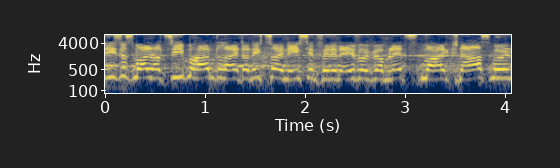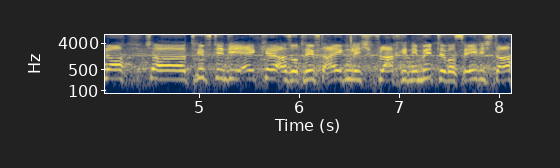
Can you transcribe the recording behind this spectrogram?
Dieses Mal hat Siebenhandel leider nicht so ein Näschen für den Elfer wie beim letzten Mal. Knasmüllner äh, trifft in die Ecke, also trifft eigentlich flach in die Mitte. Was rede ich da?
